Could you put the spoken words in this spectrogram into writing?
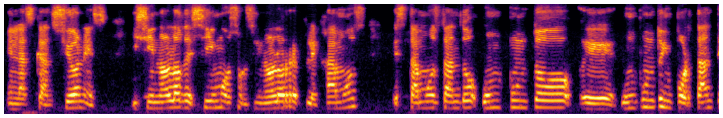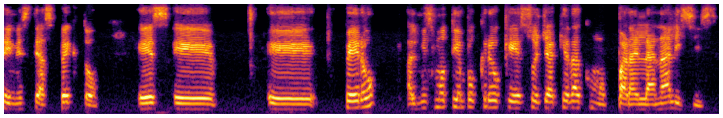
en las canciones. Y si no lo decimos o si no lo reflejamos, estamos dando un punto, eh, un punto importante en este aspecto. Es, eh, pero al mismo tiempo creo que eso ya queda como para el análisis.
